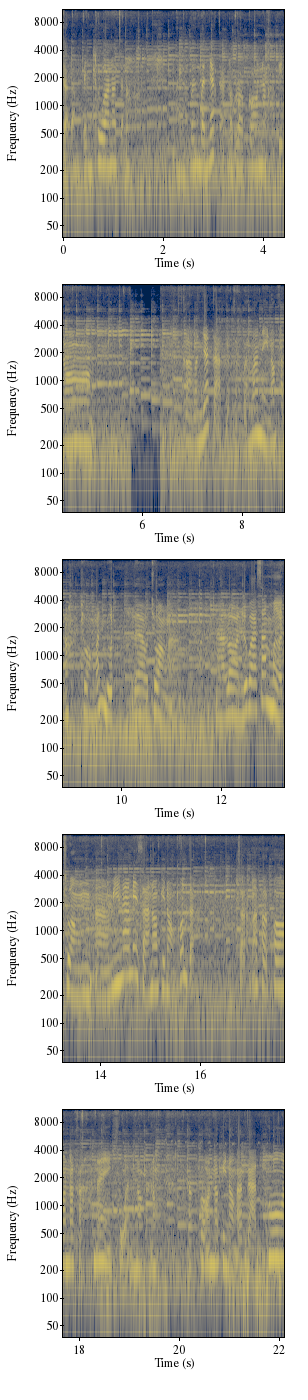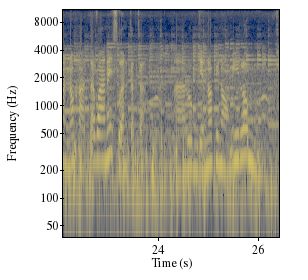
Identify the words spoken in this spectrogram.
กะหล่ำเป็นทั่วเนาะจ้ะเนาะเบิ่งบรรยากาศรอบๆก่อนนะคะพี่น้องค่ะบรรยากาศก็จะประมาณนี้เนาะค่ะเนาะช่วงวันหยุดแล้วช่วงอ่าร้อนหรือว่าซัมเมอร์ช่วงอ่ามีหน้าเมษาเนาะพี่น้องคนก็จะมาพักผ่อนนะคะในสวนเนาะค่ะเนาะพักผ่อนเนาะพี่น้องอากาศร้อนเนาะค่ะแต่ว่าในสวนก็จะ ลมเย็นเนาะพี่น้องมีลมโช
